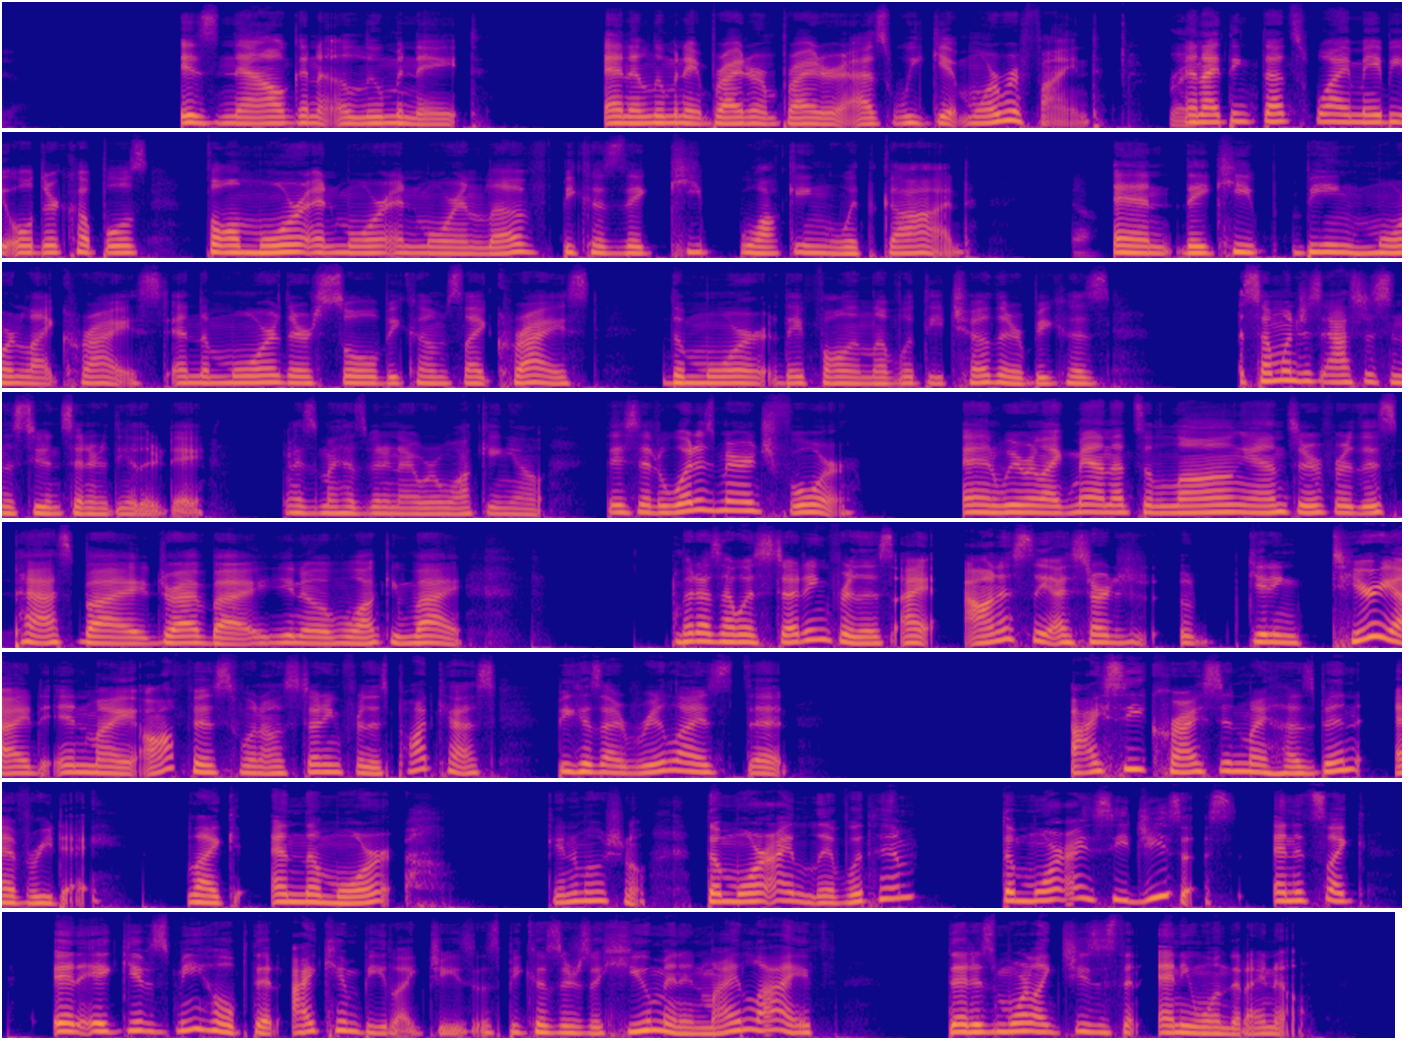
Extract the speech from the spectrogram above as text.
is now going to illuminate and illuminate brighter and brighter as we get more refined. Right. And I think that's why maybe older couples fall more and more and more in love because they keep walking with God. Yeah. And they keep being more like Christ. And the more their soul becomes like Christ, the more they fall in love with each other because someone just asked us in the student center the other day as my husband and I were walking out. They said, "What is marriage for?" And we were like, "Man, that's a long answer for this pass by, drive by, you know, walking by." But as I was studying for this, I honestly I started uh, getting teary eyed in my office when I was studying for this podcast because I realized that I see Christ in my husband every day. Like, and the more, get emotional, the more I live with him, the more I see Jesus. And it's like, and it gives me hope that I can be like Jesus because there's a human in my life that is more like Jesus than anyone that I know.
